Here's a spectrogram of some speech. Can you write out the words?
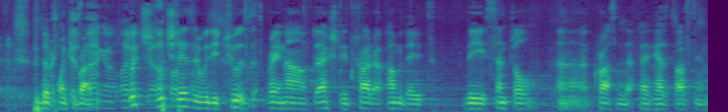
the point you brought. up. Which which laser would you choose right now to actually try to accommodate the central uh, crossing that Fadi has thoughts in?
